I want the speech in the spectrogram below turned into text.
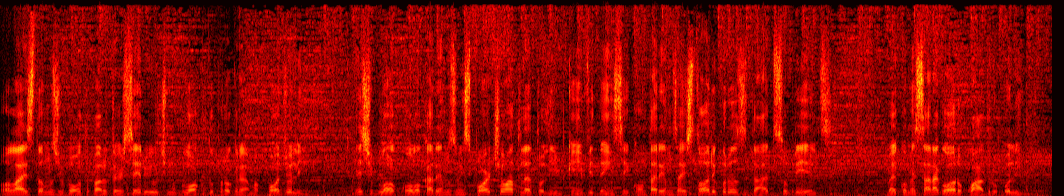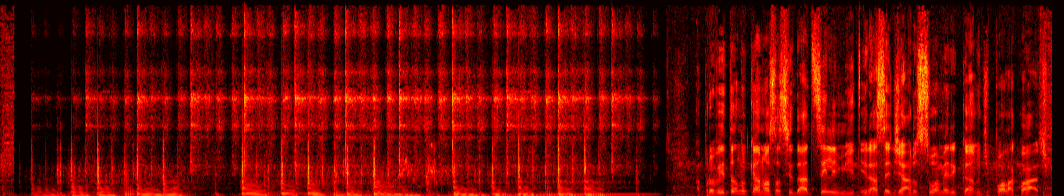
Olá, estamos de volta para o terceiro e último bloco do programa Pódio Olímpico. Neste bloco, colocaremos um esporte ou atleta olímpico em evidência e contaremos a história e curiosidades sobre eles. Vai começar agora o quadro Olímpico. Aproveitando que a nossa cidade sem limite irá sediar o sul-americano de polo aquático,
